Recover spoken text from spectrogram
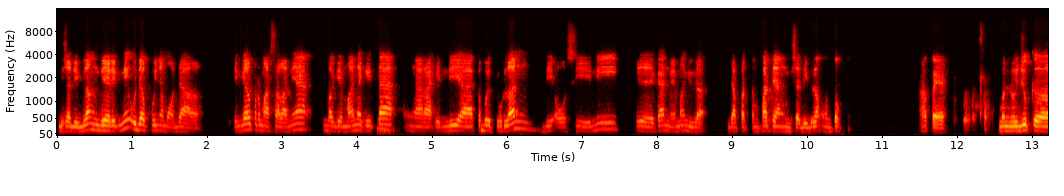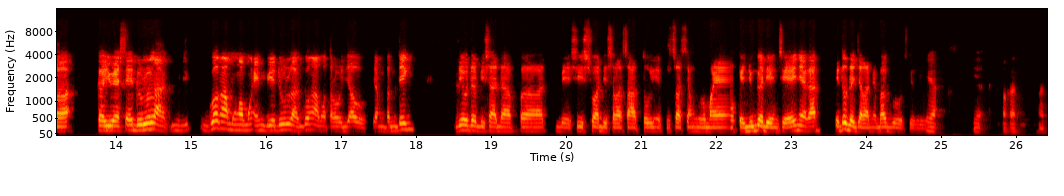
bisa dibilang Derek ini udah punya modal tinggal permasalahannya bagaimana kita ngarahin dia. Kebetulan di OC ini ya kan memang juga dapat tempat yang bisa dibilang untuk apa ya menuju ke ke USA dulu lah. Gue nggak mau ngomong NBA dulu lah gue nggak mau terlalu jauh. Yang penting dia udah bisa dapat beasiswa di salah satu universitas yang lumayan oke juga di NCAA-nya kan. Itu udah jalannya bagus gitu. Ya ya pakat pakat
